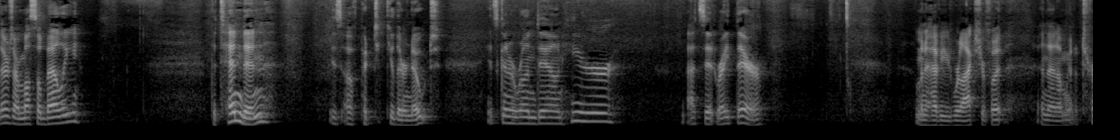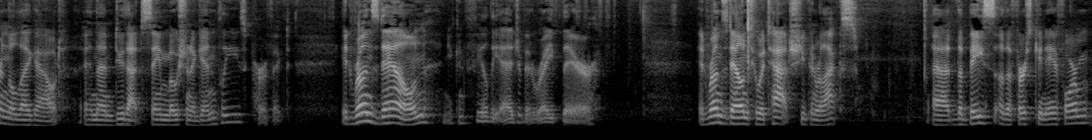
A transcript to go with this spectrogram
there's our muscle belly. The tendon is of particular note. It's going to run down here. That's it right there. I'm going to have you relax your foot and then I'm going to turn the leg out and then do that same motion again, please. Perfect. It runs down, and you can feel the edge of it right there. It runs down to attach, you can relax. At the base of the first cuneiform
